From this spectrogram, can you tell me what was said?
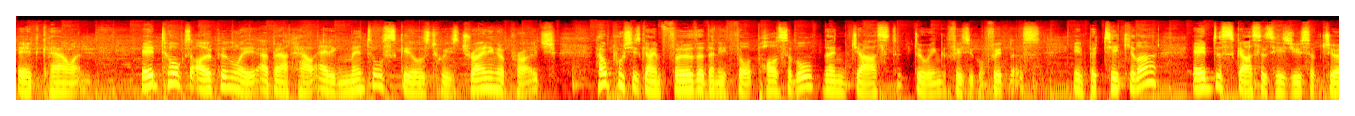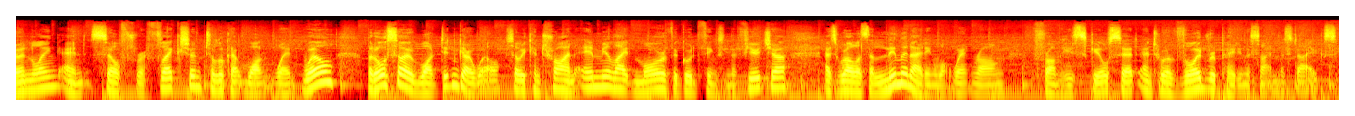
Ed Cowan. Ed talks openly about how adding mental skills to his training approach helped push his game further than he thought possible than just doing physical fitness. In particular, Ed discusses his use of journaling and self reflection to look at what went well, but also what didn't go well, so he can try and emulate more of the good things in the future, as well as eliminating what went wrong from his skill set and to avoid repeating the same mistakes.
